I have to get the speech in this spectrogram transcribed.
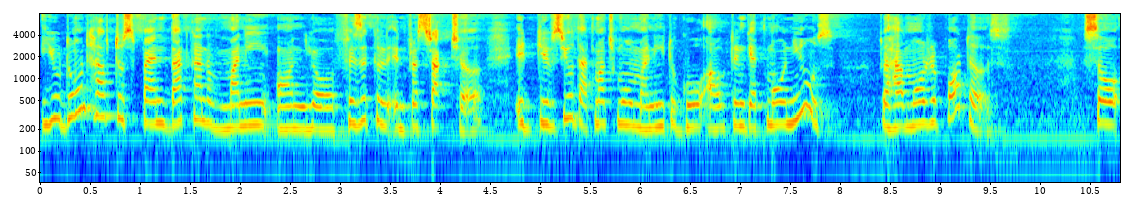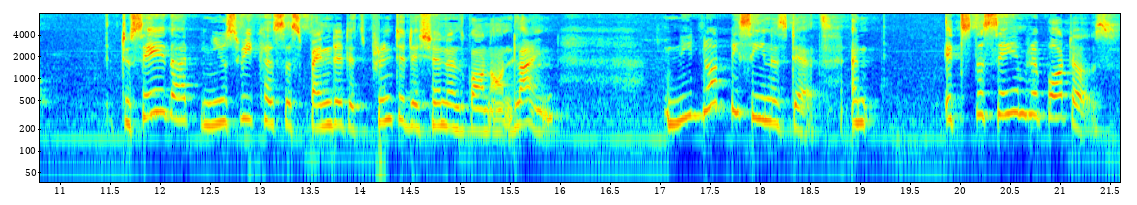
you don't have to spend that kind of money on your physical infrastructure, it gives you that much more money to go out and get more news, to have more reporters. So to say that Newsweek has suspended its print edition and gone online need not be seen as death. And it's the same reporters.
